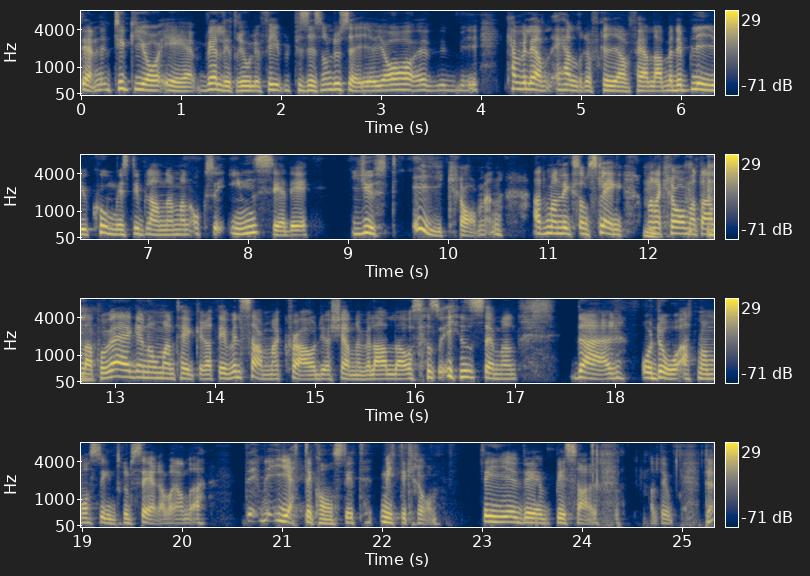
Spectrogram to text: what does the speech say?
den tycker jag är väldigt rolig. För precis som du säger, jag kan väl hellre frianfälla, men det blir ju komiskt ibland när man också inser det just i kramen. Att man liksom slänger, man har mm. kramat alla på vägen och man tänker att det är väl samma crowd, jag känner väl alla och sen så inser man där och då att man måste introducera varandra. Det är jättekonstigt mitt i kram. Det är, det är bisarrt alltihop. Det,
